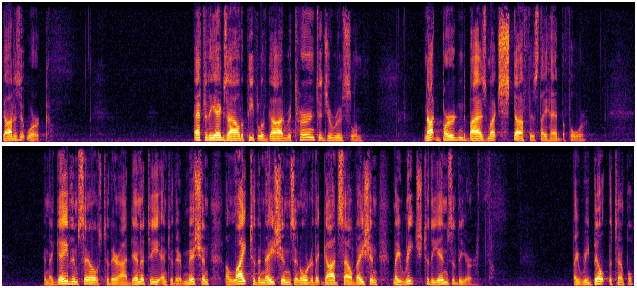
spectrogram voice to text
God is at work. After the exile, the people of God returned to Jerusalem, not burdened by as much stuff as they had before and they gave themselves to their identity and to their mission, a light to the nations in order that God's salvation may reach to the ends of the earth. They rebuilt the temple.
